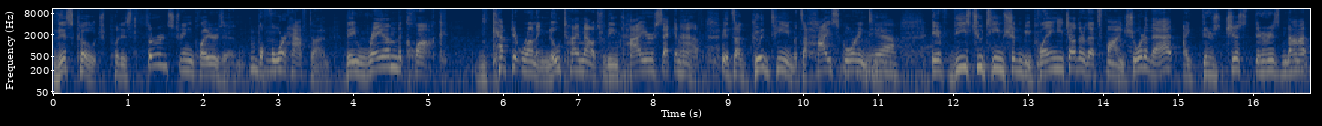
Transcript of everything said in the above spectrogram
this coach put his third string players in mm -hmm. before halftime. They ran the clock kept it running, no timeouts for the entire second half. It's a good team. It's a high scoring team. Yeah. If these two teams shouldn't be playing each other, that's fine. Short of that, I, there's just there is not.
